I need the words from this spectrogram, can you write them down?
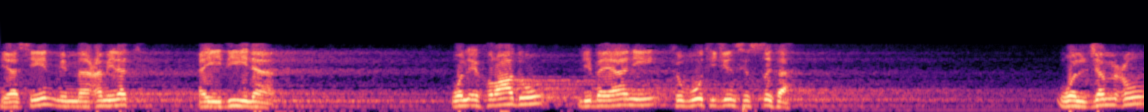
ياسين مما عملت أيدينا. والإفراد لبيان ثبوت جنس الصفة. والجمع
